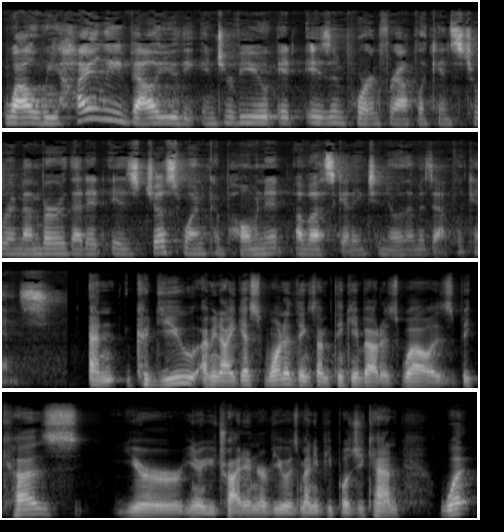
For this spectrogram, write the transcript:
while we highly value the interview, it is important for applicants to remember that it is just one component of us getting to know them as applicants. And could you, I mean, I guess one of the things I'm thinking about as well is because you're, you know, you try to interview as many people as you can, what,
